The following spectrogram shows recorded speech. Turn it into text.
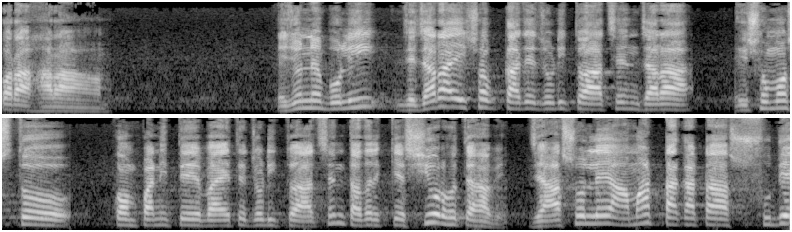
করা হারাম। এই বলি যে যারা এইসব কাজে জড়িত আছেন, যারা এই সমস্ত কোম্পানিতে বা এতে জড়িত আছেন, তাদেরকে শিওর হতে হবে যে আসলে আমার টাকাটা সুদে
